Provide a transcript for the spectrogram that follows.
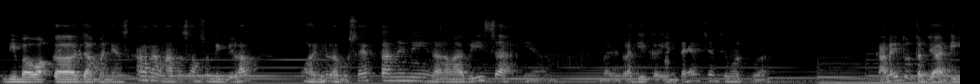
dibawa ke zaman yang sekarang, lantas langsung dibilang, wah ini lagu setan ini nggak nggak bisa. Ya balik lagi ke intention sih menurut gua. Karena itu terjadi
